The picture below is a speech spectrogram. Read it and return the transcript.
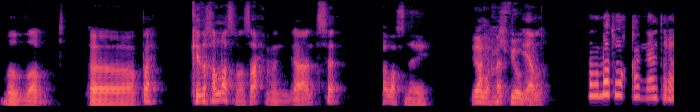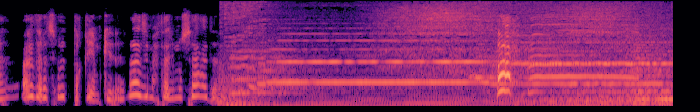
بالضبط. آه طيب كذا خلصنا صح من جانتس خلصنا إيه. يلا خش في يوغي. يلا. أنا ما أتوقع إني أقدر أقدر أسوي التقييم كذا. لازم أحتاج مساعدة. يوغي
